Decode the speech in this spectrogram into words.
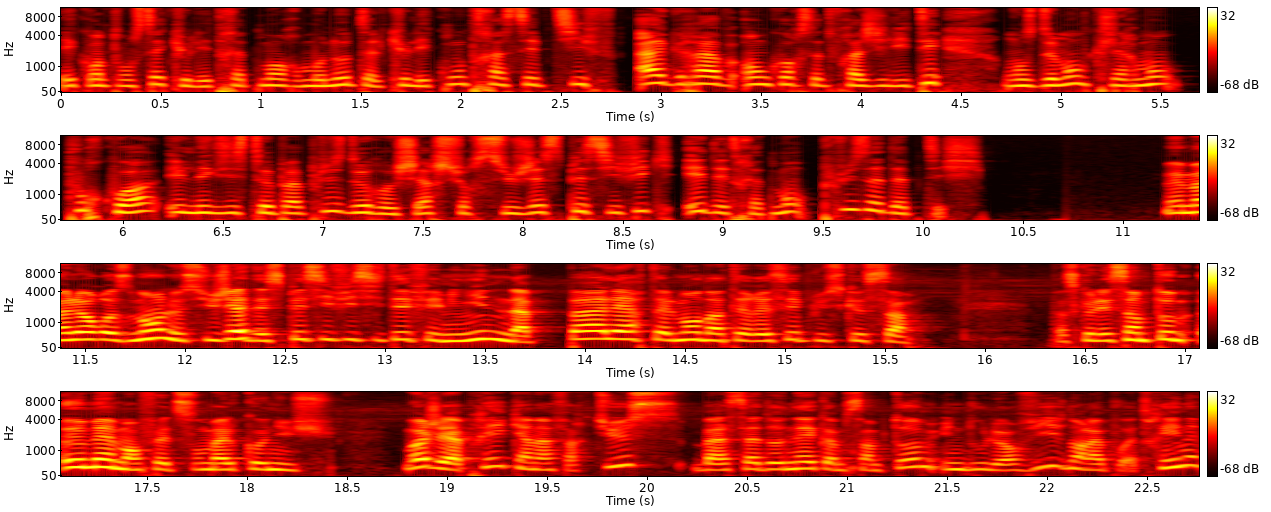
Et quand on sait que les traitements hormonaux tels que les contraceptifs aggravent encore cette fragilité, on se demande clairement pourquoi n'existe pas plus de recherches sur ce sujet spécifique et des traitements plus adaptés. Mais malheureusement, le sujet des spécificités féminines n'a pas l'air tellement d'intéresser plus que ça. Parce que les symptômes eux-mêmes, en fait, sont mal connus. Moi, j'ai appris qu'un infarctus, bah, ça donnait comme symptôme une douleur vive dans la poitrine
